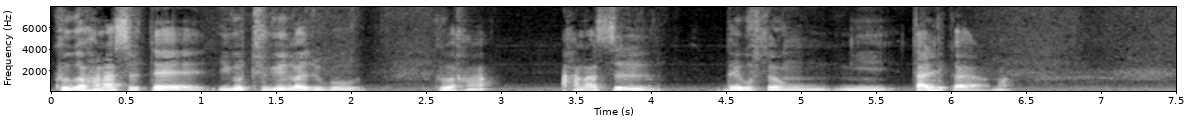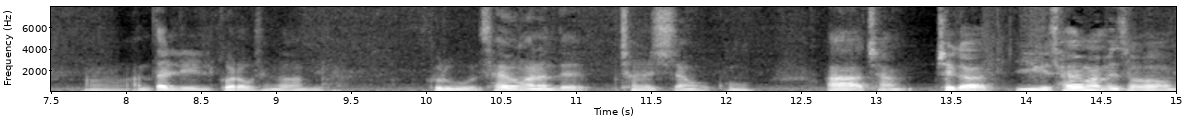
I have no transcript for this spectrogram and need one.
그거 하나 쓸 때 이거 두 개 가지고 그 하, 하나 쓸 내구성이 딸릴까요 아마? 어, 안 딸릴 거라고 생각합니다. 그리고 사용하는데 전혀 지장 없고 아 참 제가 이게 사용하면서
